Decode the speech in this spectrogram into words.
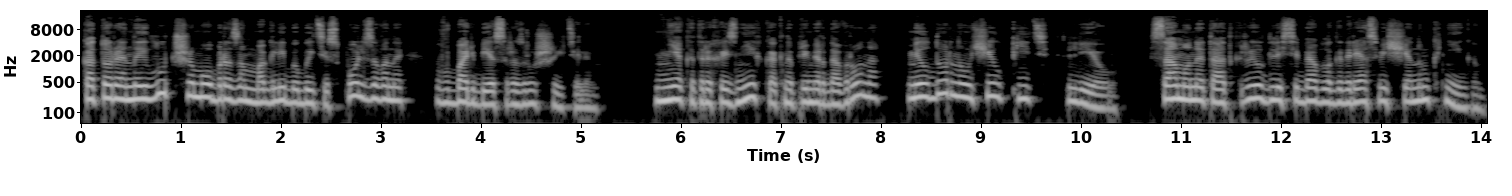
которые наилучшим образом могли бы быть использованы в борьбе с разрушителем. Некоторых из них, как, например, Даврона, Милдор научил пить Лео. Сам он это открыл для себя благодаря священным книгам.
